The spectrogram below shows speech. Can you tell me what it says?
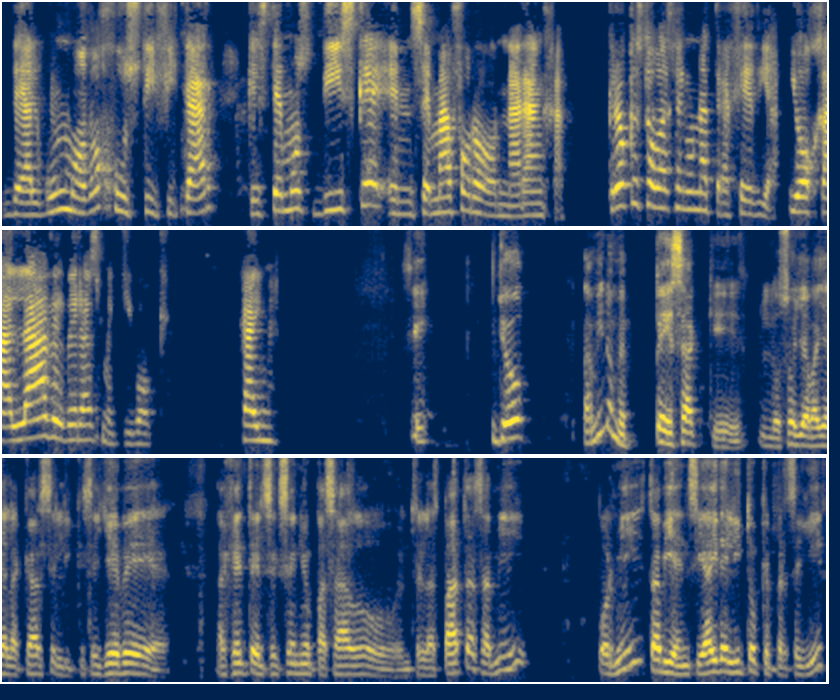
de algún modo justificar que estemos disque en semáforo naranja. Creo que esto va a ser una tragedia y ojalá de veras me equivoque. Jaime. Sí, yo, a mí no me pesa que Lozoya vaya a la cárcel y que se lleve a gente del sexenio pasado entre las patas. A mí, por mí, está bien. Si hay delito que perseguir,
